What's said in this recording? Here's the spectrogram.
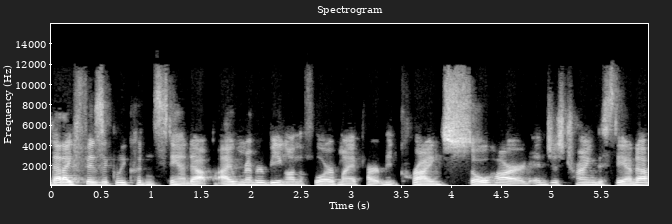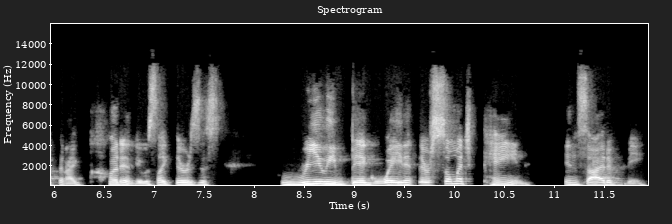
that I physically couldn't stand up. I remember being on the floor of my apartment crying so hard and just trying to stand up, and I couldn't. It was like there was this really big weight. There's so much pain inside of me,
